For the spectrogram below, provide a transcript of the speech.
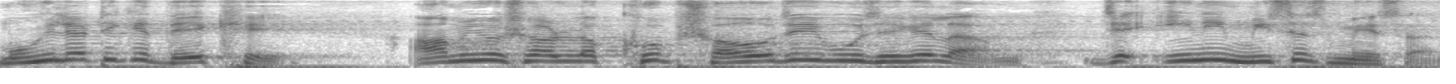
মহিলাটিকে দেখে আমিও শার্লক খুব সহজেই বুঝে গেলাম যে ইনি মিসেস মেসন।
